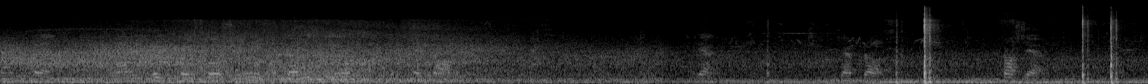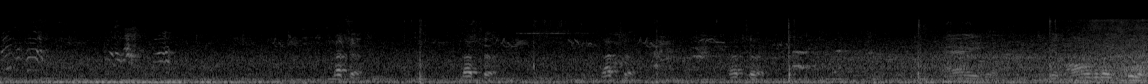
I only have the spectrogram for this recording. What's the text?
not your head. You want to Take it off. Jab. Jab cross. Cross jab. Left hook. Left hook. Left hook. Left hook. There you go. Get all the way to it.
